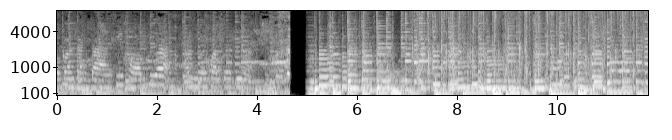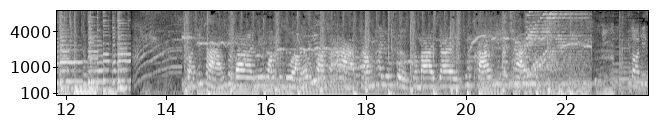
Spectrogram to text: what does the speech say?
ปกรณ์ต่างๆ ที่พร้อมเพื่ออำนวยความสะดวกส่วนที่สามสบายมีความสะดวกและความสะอาดทำให้รู้สึกสบายใจทุกครั้งที่ได้ใช้ต่อที่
